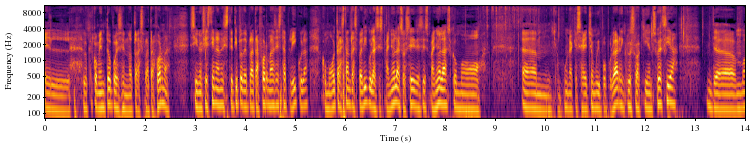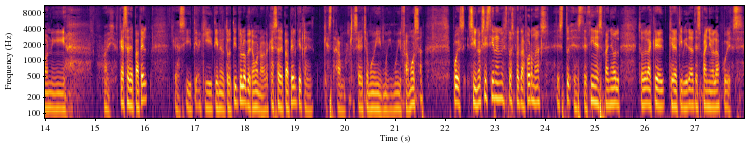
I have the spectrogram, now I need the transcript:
el, lo que comento pues en otras plataformas. Si no existieran este tipo de plataformas, esta película, como otras tantas películas españolas o series españolas como um, una que se ha hecho muy popular, incluso aquí en Suecia, The Money. Ay, Casa de Papel, que así aquí tiene otro título, pero bueno, la Casa de Papel que, que, está, que se ha hecho muy, muy, muy famosa. Pues si no existieran estas plataformas, este, este cine español, toda la cre creatividad española, pues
